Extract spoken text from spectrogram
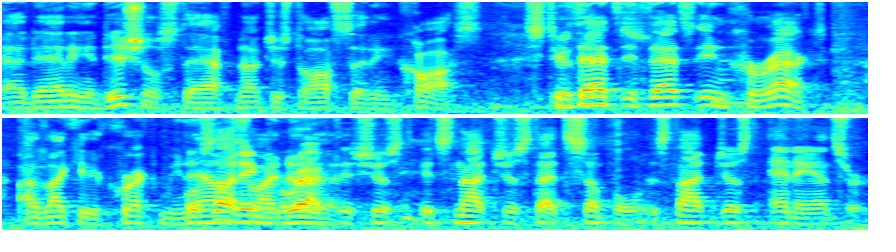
adding additional staff, not just offsetting costs. Two If that's, things. if that's incorrect, I'd like you to correct me now, Well, so it's I not know incorrect, that. it's just, it's not just that simple, it's not just an answer.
